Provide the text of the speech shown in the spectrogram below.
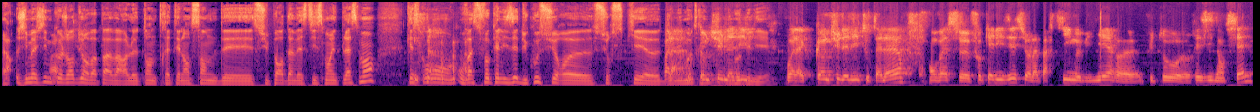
Alors j'imagine qu'aujourd'hui on va pas avoir le temps de traiter l'ensemble des supports d'investissement et de placement. Qu'est-ce qu'on on va se focaliser du coup sur euh, sur ce qui est euh, de l'immobilier Voilà, comme tu l'as dit tout à l'heure, on va se focaliser sur la partie immobilière euh, plutôt résidentielle.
